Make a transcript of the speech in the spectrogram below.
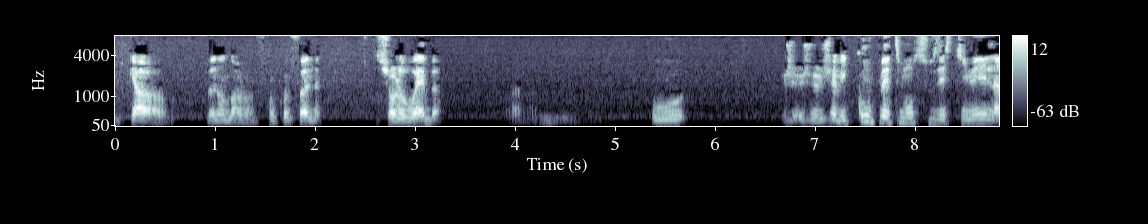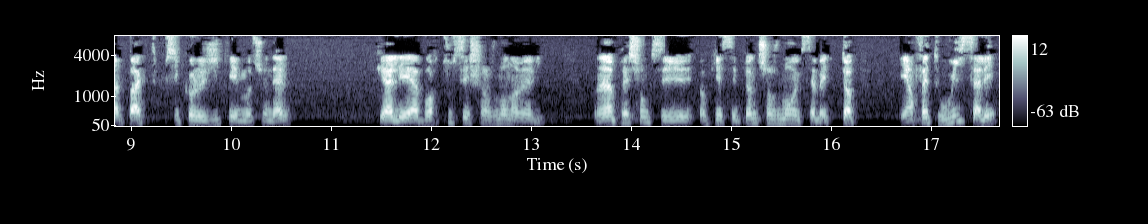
en tout cas euh, venant dans le francophone, sur le web, où je- je- j'avais complètement sous-estimé l'impact psychologique et émotionnel qu'allait avoir tous ces changements dans ma vie. On a l'impression que c'est ok, c'est plein de changements et que ça va être top. Et en fait, oui, ça l'est.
